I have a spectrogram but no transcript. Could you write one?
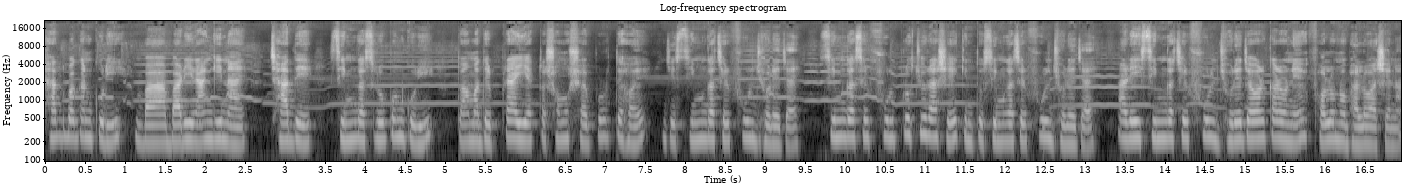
ছাদ বাগান করি বা বাড়ির আঙ্গিনায় ছাদে সিম গাছ রোপণ করি তো আমাদের প্রায় একটা সমস্যায় পড়তে হয় যে সিম গাছের ফুল ঝরে যায়। সিম গাছের ফুল প্রচুর আসে কিন্তু সিম গাছের ফুল ঝরে যায়। আর এই সিম গাছের ফুল ঝরে যাওয়ার কারণে ফলনও ভালো আসে না।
